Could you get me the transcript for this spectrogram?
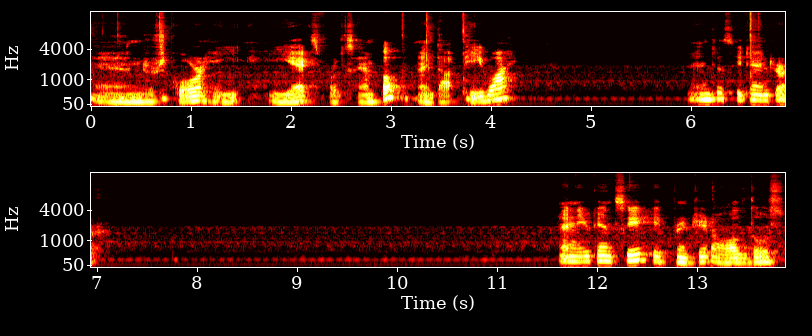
underscore ex for example and dot py and just hit enter. And you can see it printed all those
